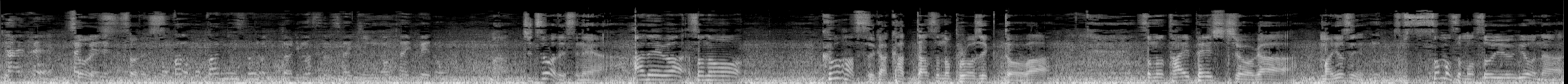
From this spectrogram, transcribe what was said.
す台北？そうですそうです。他他にそういうのってあります？最近の台北の。まあ、実はですねあれはそのクーハスが買ったそのプロジェクトはその台北市長が、まあ、要するにそもそもそういうような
